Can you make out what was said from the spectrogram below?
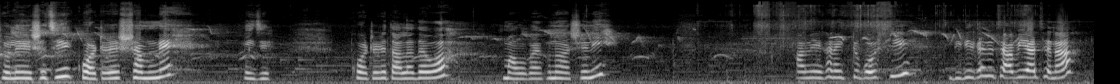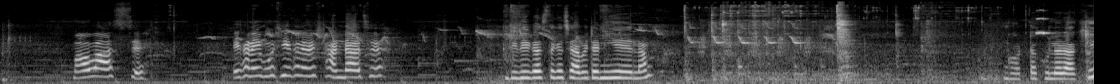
চলে এসেছি কোয়ার্টারের সামনে। এই যে কোয়ার্টারে তালা দেওয়া মা বাবা এখনও আসেনি। আমি এখানে একটু বসি, দিদির কাছে চাবি আছে না? মা বাবা আসছে। এখানেই বসি, এখানে বেশ ঠান্ডা আছে। দিদির কাছ থেকে চাবিটা নিয়ে এলাম। ঘরটা খুলে রাখি।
